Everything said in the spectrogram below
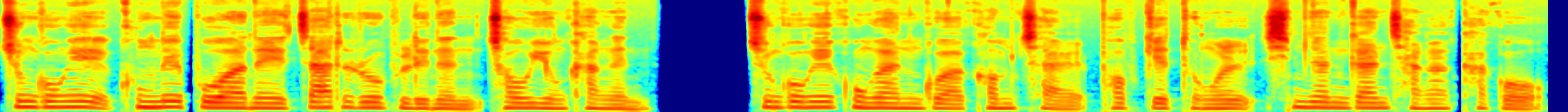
중공의 국내 보안의 짜르로 불리는 저우융캉은 중공의 공안과 검찰, 법계통을 10년간 장악하고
